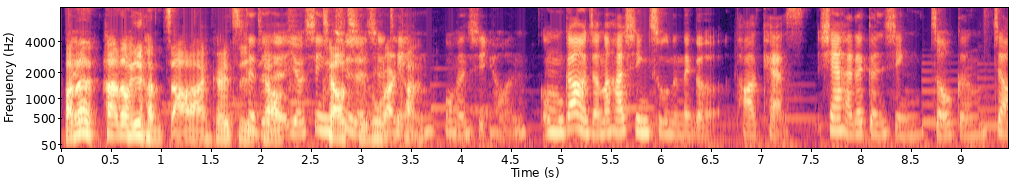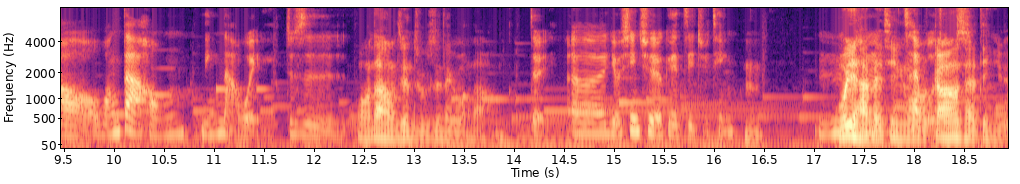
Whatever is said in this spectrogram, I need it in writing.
反正他的东西很杂啦，你可以自己挑，有兴趣的挑题目来看。我很喜欢。我们刚刚有讲到他新出的那个 podcast，现在还在更新，周更，叫王大红，您哪位？就是王大红建筑师那个王大红。对，呃，有兴趣的可以自己去听。嗯，嗯我也还没听，嗯、我刚刚才订阅。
